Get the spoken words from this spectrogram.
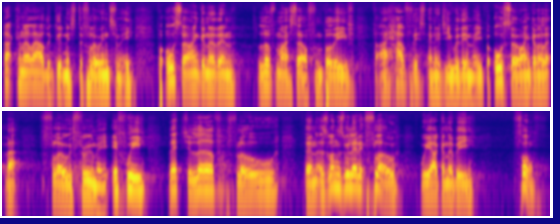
That can allow the goodness to flow into me. But also, I'm going to then love myself and believe that I have this energy within me. But also, I'm going to let that flow through me. If we let your love flow, then as long as we let it flow, we are going to be full.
